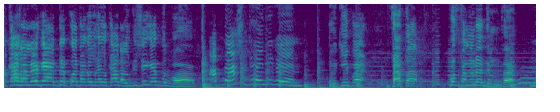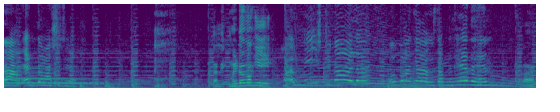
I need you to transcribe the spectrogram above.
কাঁঠালের গায়ে কথা কইলে কাঁঠাল কি শিকার করব? আপনি আশি টাকায় নিবেন। তুই কি পা যা তা পোস্তানোটা দিন যা। না একদম আশি টাকা। তাহলে মিটবো কি আর মিষ্টি না হলে ওগুলো কেরা গেছে আপনি খেয়ে দেখেন রাখ।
